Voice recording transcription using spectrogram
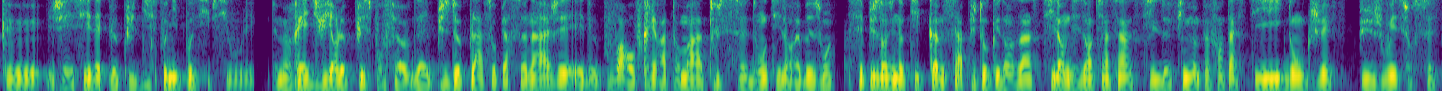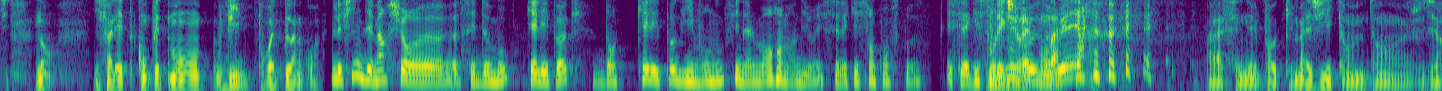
que j'ai essayé d'être le plus disponible possible, si vous voulez, de me réduire le plus pour faire donner plus de place au personnage et, de pouvoir offrir à Thomas tout ce dont il aurait besoin. C'est plus dans une optique comme ça plutôt que dans un style en me disant tiens c'est un style de film un peu fantastique donc je vais plus jouer sur ce style. Non. Il fallait être complètement vide pour être plein, quoi. Le film démarre sur euh, ces deux mots. Quelle époque? Dans quelle époque vivons-nous finalement, Romain Duris? C'est la question qu'on se pose. Et c'est la question. Vous voulez que, je réponde à ça? Ah, C'est une époque magique en même temps. Je veux dire,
